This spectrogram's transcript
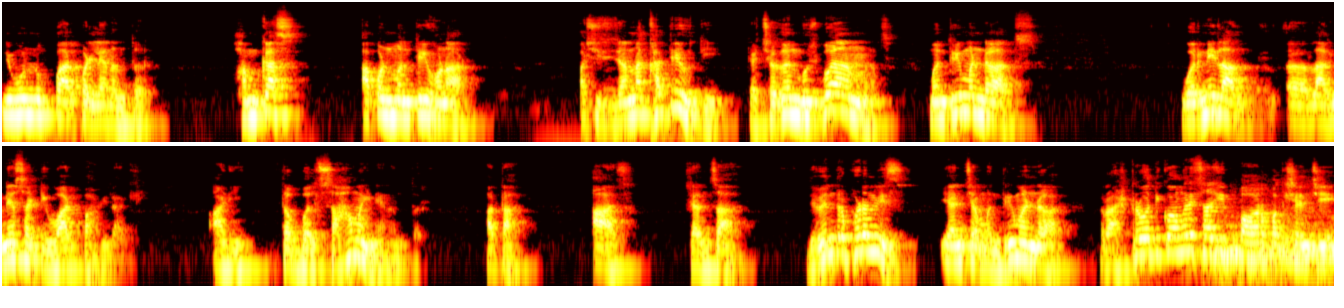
निवडणूक पार पडल्यानंतर हमखास आपण मंत्री होणार अशी ज्यांना खात्री होती त्या छगन भुजबळांनाच मंत्रिमंडळात वर्णी लाग लागण्यासाठी वाट पाहावी लागली. आणि तब्बल सहा महिन्यानंतर आता आज त्यांचा देवेंद्र फडणवीस यांच्या मंत्रिमंडळात राष्ट्रवादी काँग्रेस अजित पवार पक्षांचे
